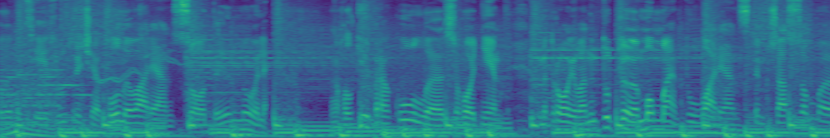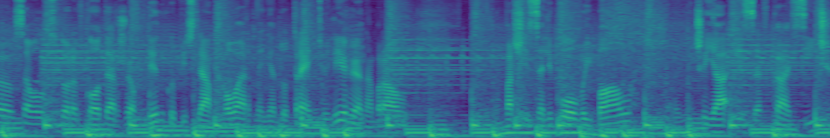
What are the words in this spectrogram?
Хвилини цієї зустрічі Акули Варіанс 1-0. Голкіпер Акул е, сьогодні Дмитро Іван. Тут е, момент у Варіанс. Тим часом е, Всеволод Сидоренко одержує обдинку після повернення до третьої ліги. Набрав перший заліковий бал. Нічия із ФК Січ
